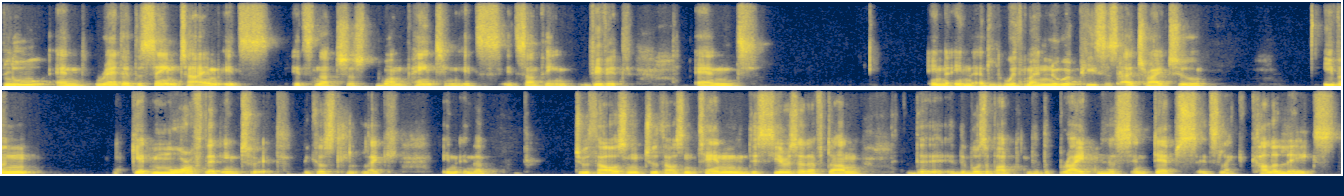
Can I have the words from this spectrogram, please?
blue and red at the same time, it's it's not just one painting. It's it's something vivid, and in, in with my newer pieces, I try to even get more of that into it. Because like in, in the 2000 2010 in this series that i've done the, it was about the, brightness and depths. It's like color lakes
